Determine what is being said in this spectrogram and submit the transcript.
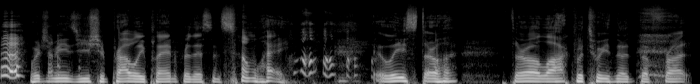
which means you should probably plan for this in some way. At least throw a, throw a lock between the, the front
